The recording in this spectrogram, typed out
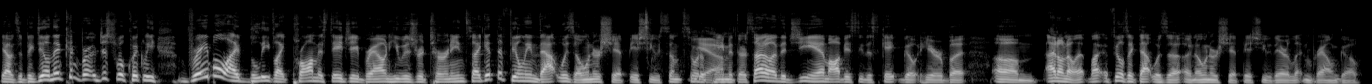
yeah, it's a big deal. And then convert just real quickly, Vrabel, I believe, like promised AJ Brown he was returning. So I get the feeling that was ownership issue, some sort yeah. of payment there. So I don't know the GM, obviously the scapegoat here, but um, I don't know. It, it feels like that was a, an ownership issue there, letting Brown go.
